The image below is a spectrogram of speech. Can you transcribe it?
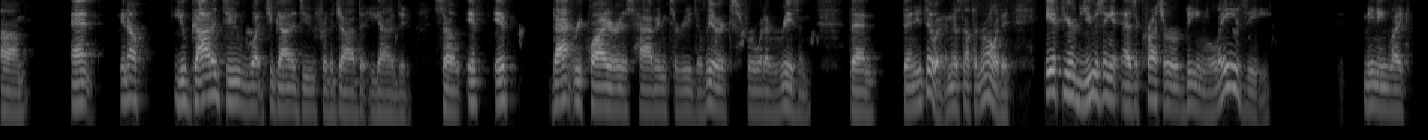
Um, and you know, you got to do what you got to do for the job that you got to do. So if if that requires having to read the lyrics for whatever reason, then then you do it, and there's nothing wrong with it if you're using it as a crutch or being lazy, meaning like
